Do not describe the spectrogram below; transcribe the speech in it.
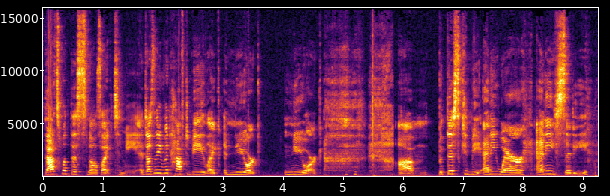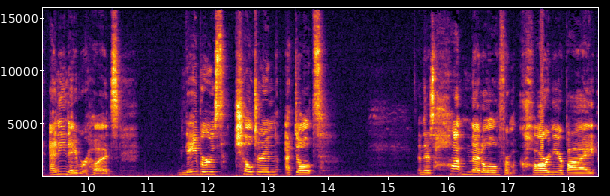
that's what this smells like to me. It doesn't even have to be like a New York, New York. um, but this can be anywhere, any city, any neighborhoods, neighbors, children, adults. And there's hot metal from a car nearby.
